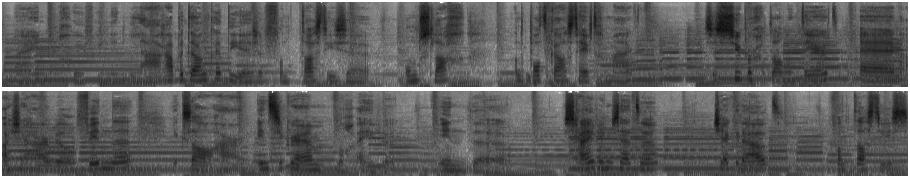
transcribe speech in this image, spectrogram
mijn goede vriendin Lara bedanken... die deze fantastische omslag van de podcast heeft gemaakt. Ze is super getalenteerd. En als je haar wil vinden... ik zal haar Instagram nog even in de beschrijving zetten check it out. Fantastisch.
